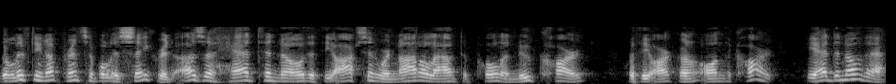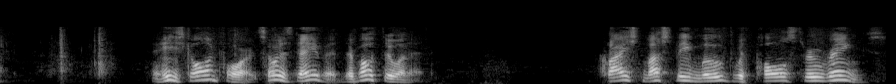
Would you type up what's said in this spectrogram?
the lifting up principle is sacred. Uzzah had to know that the oxen were not allowed to pull a new cart with the ark on, on the cart. He had to know that. And he's going for it. So is David. They're both doing it. Christ must be moved with poles through rings.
